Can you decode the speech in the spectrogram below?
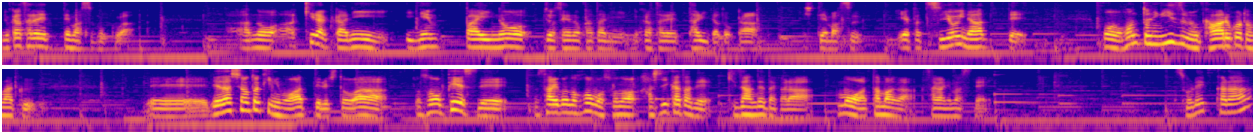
抜かされてます僕は。あの明らかに年配の女性の方に抜かされたりだとかしてます。やっぱ強いなってもう本当にリズム変わることなく、えー、出だしの時にも会ってる人はそのペースで最後の方もその走り方で刻んでたからもう頭が下がりますね。それから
